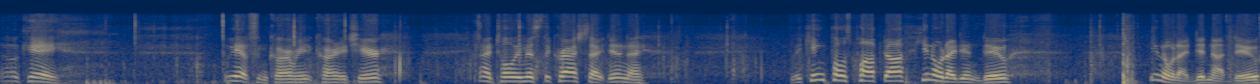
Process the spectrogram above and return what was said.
Okay, we have some carnage here. I totally missed the crash site, didn't I? The king post popped off. You know what I didn't do? You know what I did not do?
